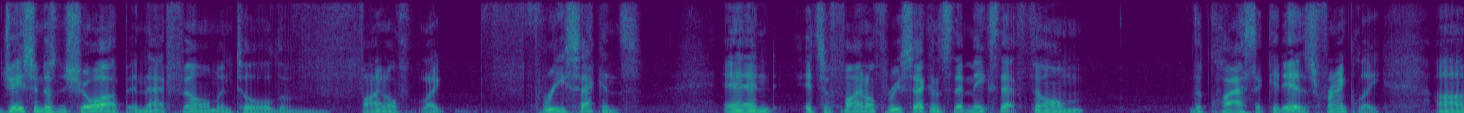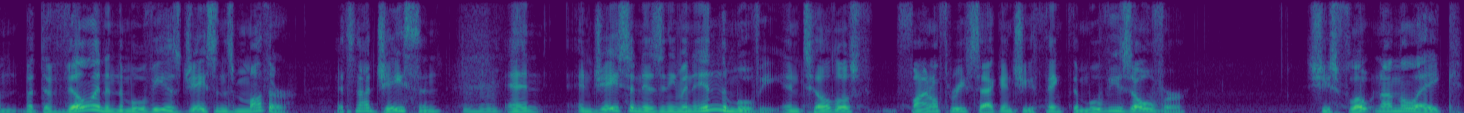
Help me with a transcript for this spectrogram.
Jason doesn't show up in that film until the final, like, three seconds. And it's a final three seconds that makes that film the classic it is, frankly. Um, but the villain in the movie is Jason's mother. It's not Jason, and and Jason isn't even in the movie until those final three seconds. You think the movie's over. She's floating on the lake.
